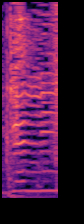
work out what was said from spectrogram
गली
